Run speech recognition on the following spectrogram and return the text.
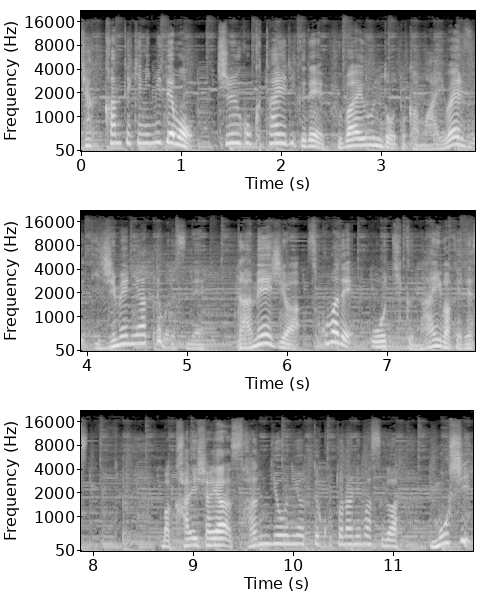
客観的に見ても中国大陸で不買運動とか、まあ、いわゆるいじめにあってもですねダメージはそこまで大きくないわけです、まあ、会社や産業によって異なりますがもし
